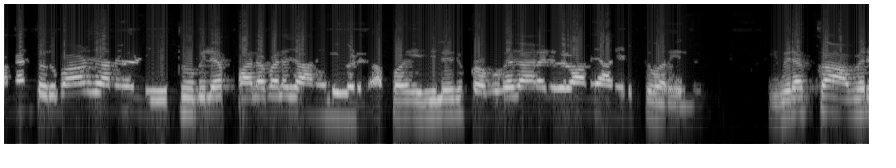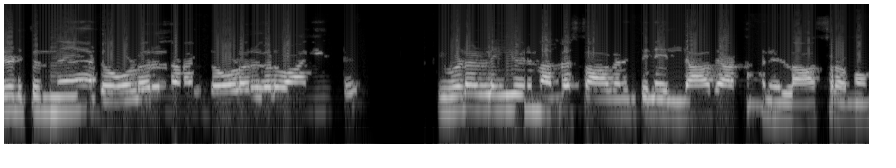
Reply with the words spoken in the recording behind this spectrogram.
അങ്ങനത്തെ ഒരുപാട് ചാനലുകളുണ്ട് യൂട്യൂബിലെ പല പല ചാനലുകൾ അപ്പൊ ഇതിലൊരു പ്രമുഖ ചാനലുകളാണ് ഞാൻ എടുത്തു പറയുന്നത്. ഇവരൊക്കെ അവരെടുത്തുനിന്ന് ഡോളർ ഡോളറുകൾ വാങ്ങിയിട്ട് ഇവിടെയുള്ള ഈ ഒരു നല്ല സ്ഥാപനത്തിനെ ഇല്ലാതാക്കാനുള്ള ആ ശ്രമം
